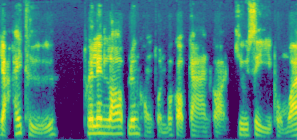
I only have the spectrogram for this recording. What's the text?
อยากให้ถือเพื่อเล่นรอบเรื่องของผลประกอบการก่อน Q4 ผมว่า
